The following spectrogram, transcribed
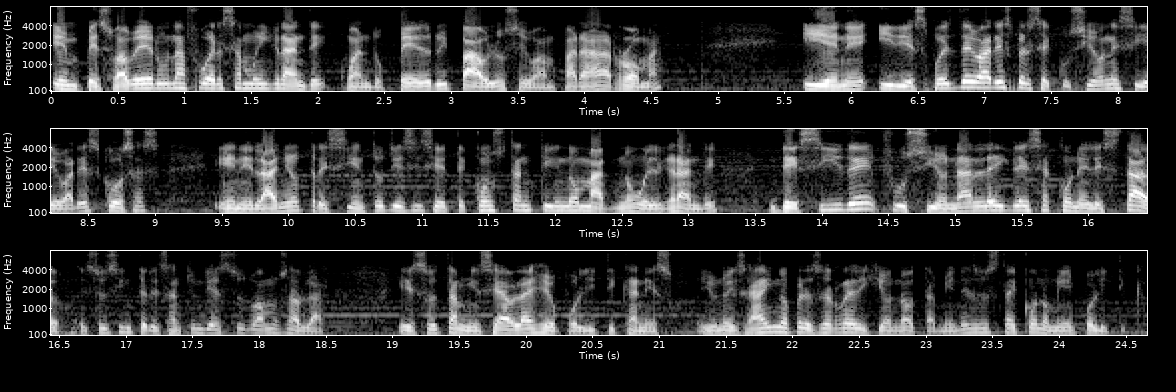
empezó a haber una fuerza muy grande cuando Pedro y Pablo se van para Roma. Y, y después de varias persecuciones y de varias cosas, en el año 317 Constantino Magno el Grande decide fusionar la iglesia con el Estado. Eso es interesante, un día estos vamos a hablar. Eso también se habla de geopolítica en eso. Y uno dice, ay no, pero eso es religión. No, también eso está economía y política.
